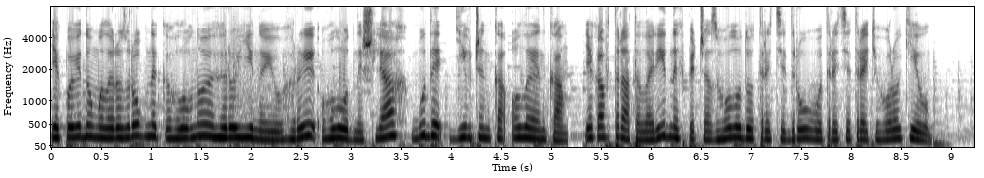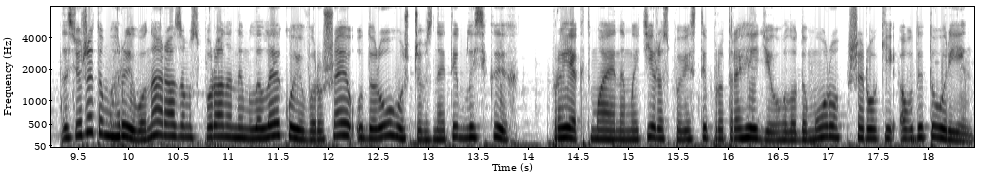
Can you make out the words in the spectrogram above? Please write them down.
Як повідомили розробники, головною героїною гри Голодний шлях буде дівчинка Оленка, яка втратила рідних під час голоду 32-33 років. За сюжетом гри вона разом з пораненим лелекою вирушає у дорогу, щоб знайти близьких. Проєкт має на меті розповісти про трагедію голодомору широкій аудиторії.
